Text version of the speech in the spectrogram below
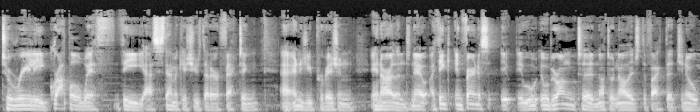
to really grapple with the uh, systemic issues that are affecting uh, energy provision in Ireland. Now, I think, in fairness, it, it, w- it, would be wrong to not to acknowledge the fact that you know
